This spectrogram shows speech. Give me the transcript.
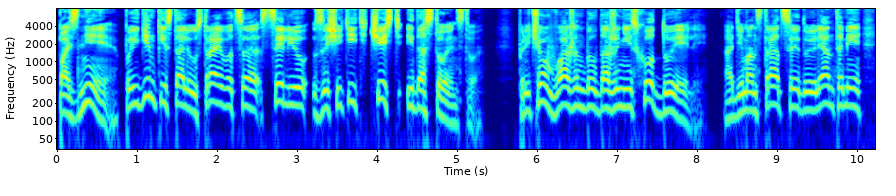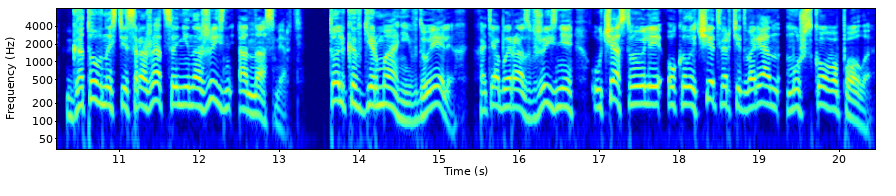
Позднее поединки стали устраиваться с целью защитить честь и достоинство. Причем важен был даже не исход дуэли, а демонстрация дуэлянтами готовности сражаться не на жизнь, а на смерть. Только в Германии в дуэлях хотя бы раз в жизни участвовали около четверти дворян мужского пола.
